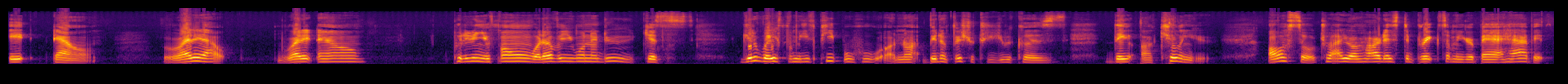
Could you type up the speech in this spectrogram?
it down. Write it out. Write it down. Put it in your phone, whatever you want to do. Just get away from these people who are not beneficial to you because they are killing you. Also, try your hardest to break some of your bad habits.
